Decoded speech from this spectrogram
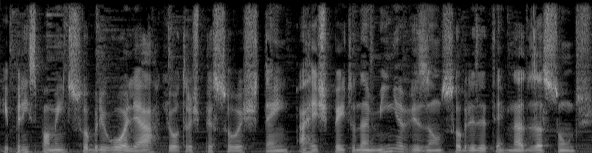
E principalmente sobre o olhar que outras pessoas têm a respeito da minha visão sobre determinados assuntos.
